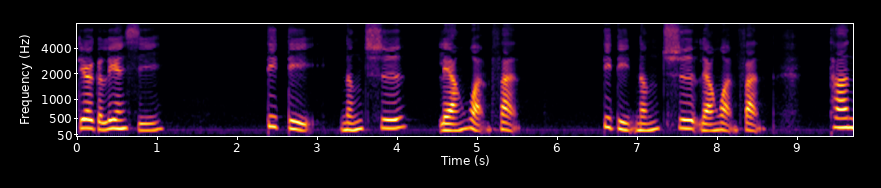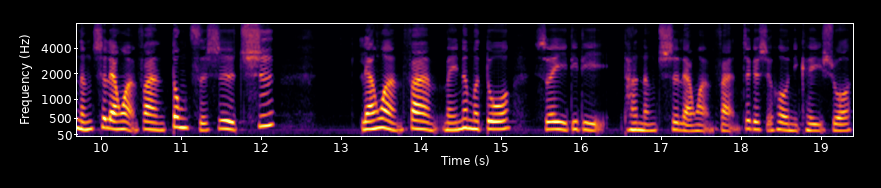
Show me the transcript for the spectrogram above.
第二个练习，弟弟能吃两碗饭。弟弟能吃两碗饭，他能吃两碗饭，动词是吃，两碗饭没那么多，所以弟弟。他能吃两碗饭，这个时候你可以说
